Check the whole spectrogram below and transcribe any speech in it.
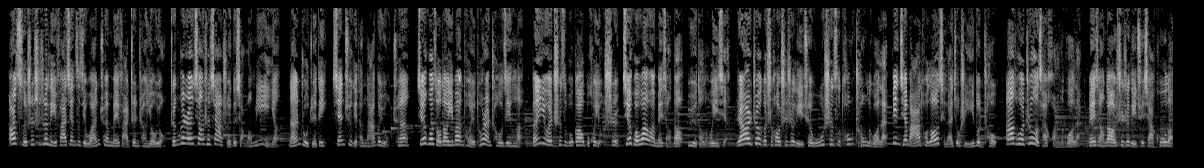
而此时施之礼发现自己完全没法正常游泳，整个人像是下下水的小猫咪一样。男主决定先去给他拿个泳圈，结果走到一半腿突然抽筋了。本以为池子不高不会有事，结果万万没想到遇到了危险。然而这个时候施之里却无师自通冲了过来，并且把阿拓捞起来就是一顿抽。阿拓这才缓了过来，没想到施之里却吓哭了。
